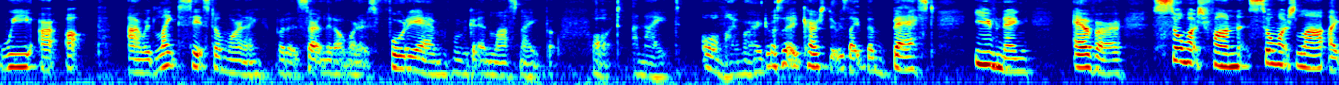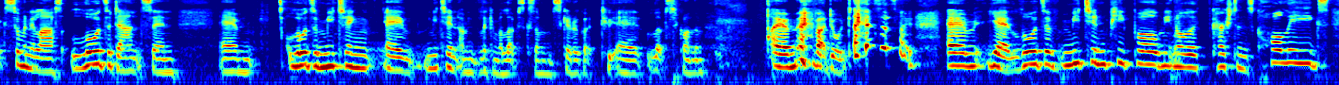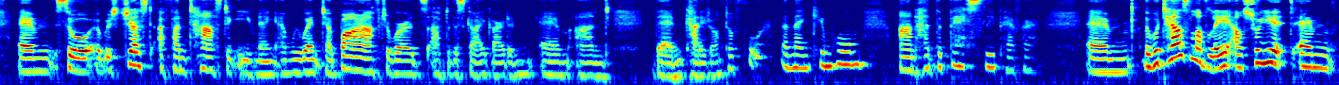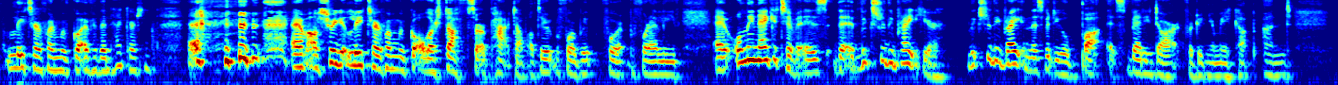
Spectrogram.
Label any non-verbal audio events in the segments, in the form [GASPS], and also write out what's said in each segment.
we are up. I would like to say it's still morning, but it's certainly not morning. It's 4 a.m. when we got in last night, but what a night. Oh my word, was it, Kirsten? It was like the best evening ever. So much fun, so much like so many laughs, loads of dancing, um, loads of meeting. Uh, meeting. I'm licking my lips because I'm scared I've got two, uh, lipstick on them. Um, [LAUGHS] if I don't, [LAUGHS] that's fine. Um, yeah, loads of meeting people, meeting all of Kirsten's colleagues. Um, so it was just a fantastic evening, and we went to a bar afterwards after the Sky Garden, um, and then carried on till four, and then came home and had the best sleep ever. Um, the hotel's lovely. I'll show you it um, later when we've got everything. Hi, Kirsten. [LAUGHS] um, I'll show you it later when we've got all our stuff sort of packed up. I'll do it before before before I leave. Uh, only negative is that it looks really bright here. It looks really bright in this video, but it's very dark for doing your makeup and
